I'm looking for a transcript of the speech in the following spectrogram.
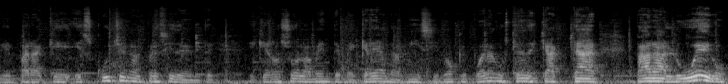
eh, para que escuchen al presidente y que no solamente me crean a mí, sino que puedan ustedes captar para luego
